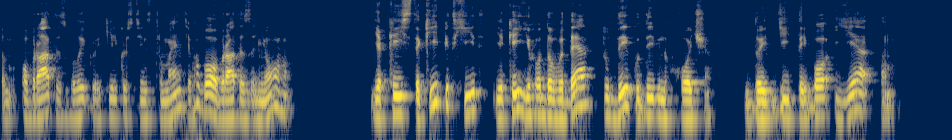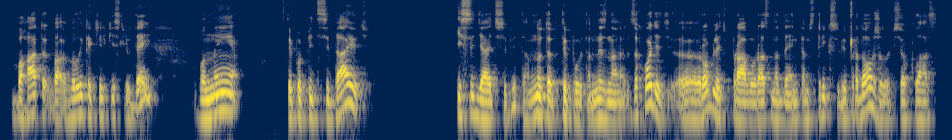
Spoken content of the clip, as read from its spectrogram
там, обрати з великої кількості інструментів або обрати за нього якийсь такий підхід, який його доведе туди, куди він хоче дійти. Бо є там багато, велика кількість людей, вони, типу, підсідають. І сидять собі там. Ну, типу, там, не знаю, заходять, е, роблять вправу раз на день, там стрік собі продовжили, все, клас.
